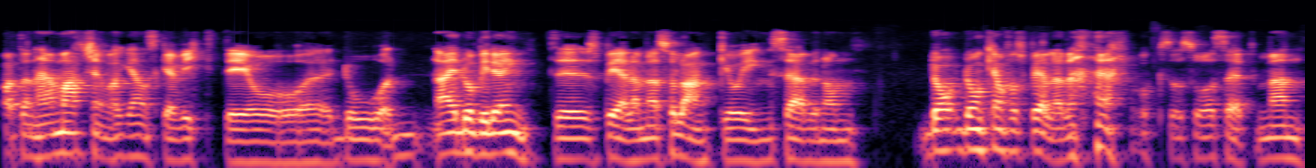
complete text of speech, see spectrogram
att den här matchen var ganska viktig och då, nej, då vill jag inte spela med Solanke och Ings även om de, de kan få spela den här också så sett. Men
